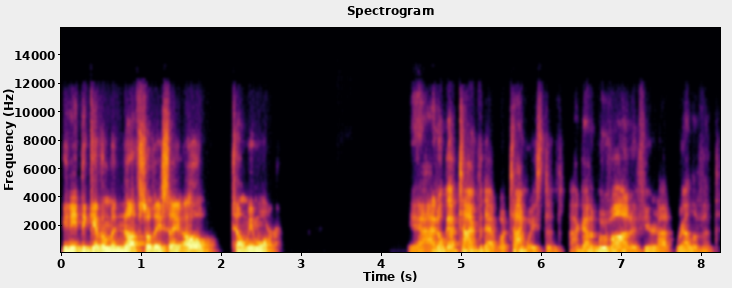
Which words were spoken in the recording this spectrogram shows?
You need to give them enough so they say, Oh, tell me more. Yeah, I don't got time for that. What time wasting? I got to move on if you're not relevant.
